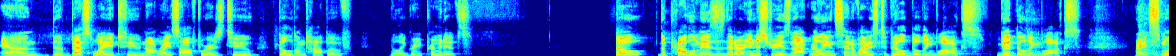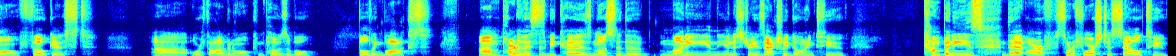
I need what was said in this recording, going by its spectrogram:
And the best way to not write software is to build on top of really great primitives. So the problem is, is that our industry is not really incentivized to build building blocks, good building blocks, right? Small, focused, uh, orthogonal, composable building blocks. Um, part of this is because most of the money in the industry is actually going to companies that are sort of forced to sell to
